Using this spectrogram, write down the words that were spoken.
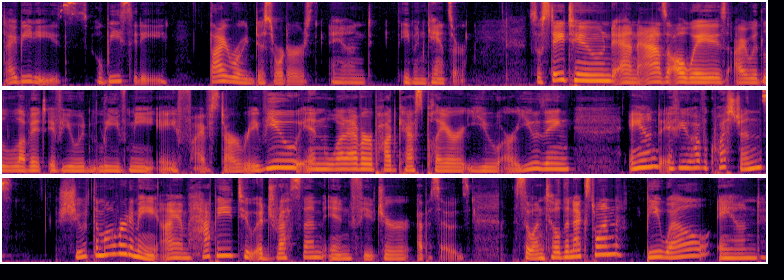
diabetes, obesity, thyroid disorders, and even cancer. So stay tuned. And as always, I would love it if you would leave me a five star review in whatever podcast player you are using. And if you have questions, shoot them over to me. I am happy to address them in future episodes. So until the next one, be well and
